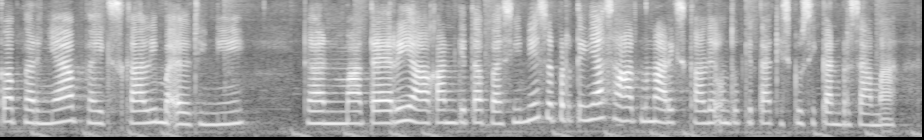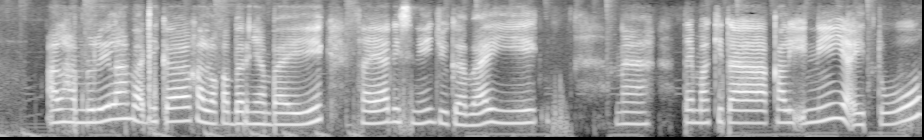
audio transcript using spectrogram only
kabarnya baik sekali Mbak Eldini. Dan materi yang akan kita bahas ini sepertinya sangat menarik sekali untuk kita diskusikan bersama. Alhamdulillah Mbak Dika, kalau kabarnya baik, saya di sini juga baik. Nah, tema kita kali ini yaitu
